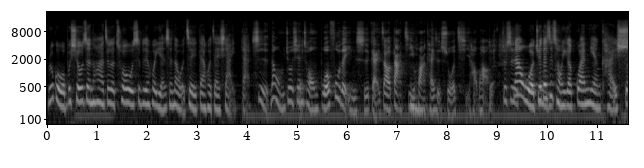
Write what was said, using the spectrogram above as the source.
如果我不修正的话，这个错误是不是会延伸到我这一代或在下一代？是，那我们就先从伯父的饮食改造大计划开始说起，好不好？对，就是那我觉得是从一个观念开始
